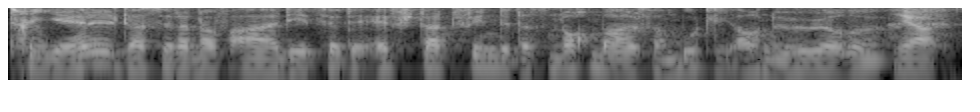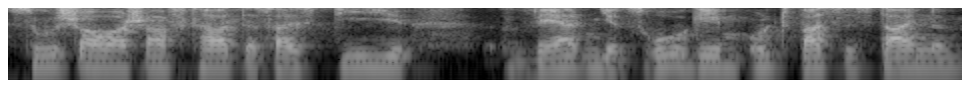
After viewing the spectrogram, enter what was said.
Triell, das ja dann auf ARD, ZDF stattfindet, das nochmal vermutlich auch eine höhere ja. Zuschauerschaft hat. Das heißt, die werden jetzt Ruhe geben. Und was ist deine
